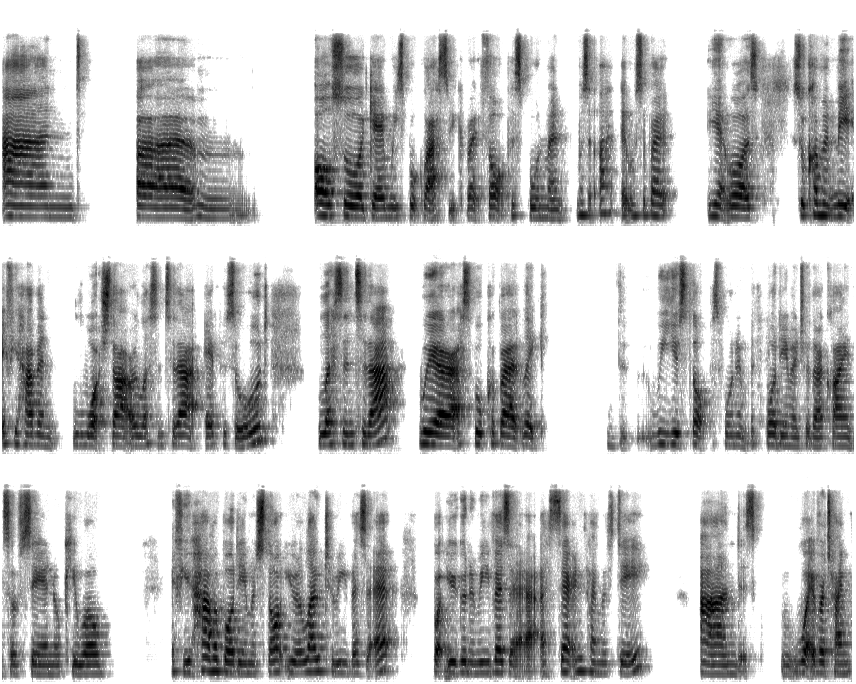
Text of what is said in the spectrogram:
And um, also again we spoke last week about thought postponement. Was it it was about yeah it was. So comment mate if you haven't watched that or listened to that episode. Listen to that where i spoke about like th- we use thought postponement with body image with our clients of saying okay well if you have a body image thought you're allowed to revisit it but you're going to revisit it at a certain time of day and it's whatever time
